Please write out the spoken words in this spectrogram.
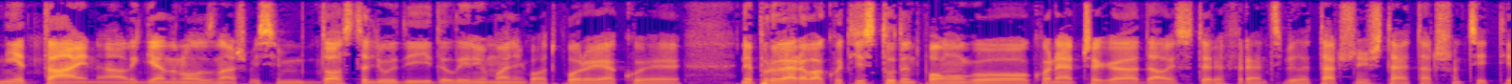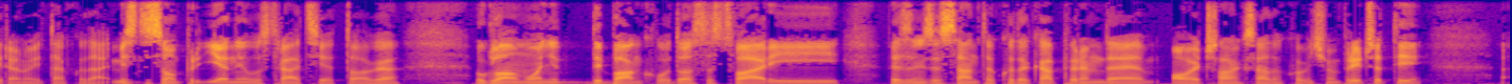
nije tajna, ali generalno, znaš, mislim, dosta ljudi ide liniju manjeg otpora i ako je, ne proverava ako ti je student pomogao oko nečega, da li su te referencije bile tačne i šta je tačno citirano i tako dalje. Mislim, samo jedna ilustracija toga. Uglavnom, on je debankovao dosta stvari vezani za san, tako da kapiram da je ovaj članak sada o kojem ćemo pričati, uh,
